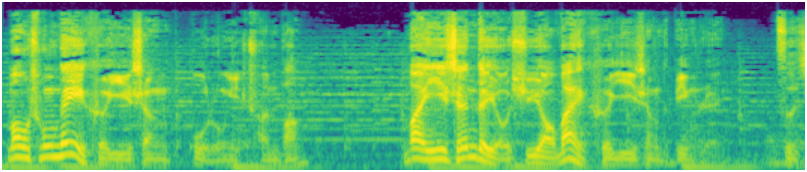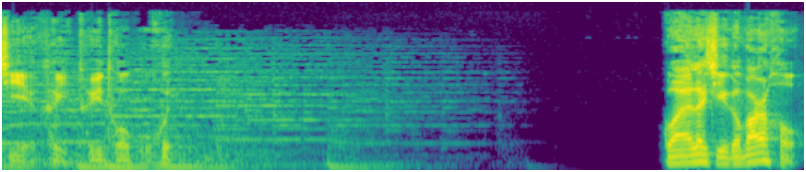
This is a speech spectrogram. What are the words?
冒充内科医生不容易穿帮，万一真的有需要外科医生的病人，自己也可以推脱不讳。”拐了几个弯后，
